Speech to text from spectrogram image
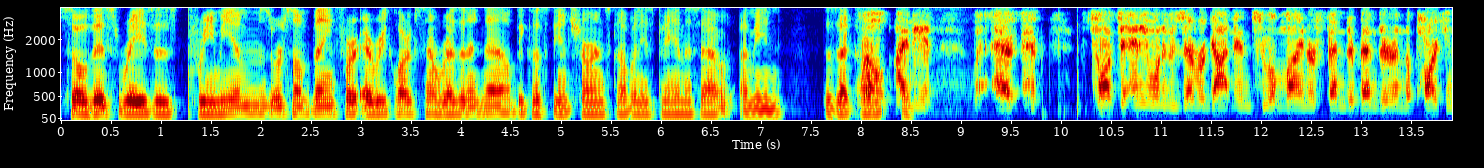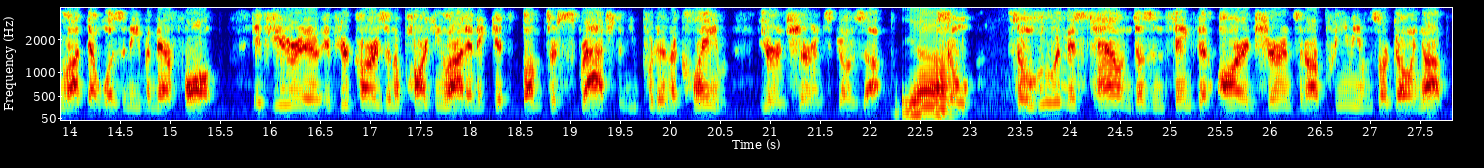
So this raises premiums or something for every Clarkstown resident now because the insurance company is paying this out. I mean, does that come? Well, I mean, talk to anyone who's ever gotten into a minor fender bender in the parking lot that wasn't even their fault. If you if your car's in a parking lot and it gets bumped or scratched and you put in a claim, your insurance goes up. yeah. So so who in this town doesn't think that our insurance and our premiums are going up?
